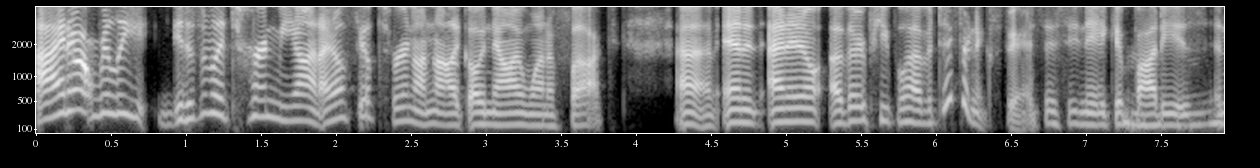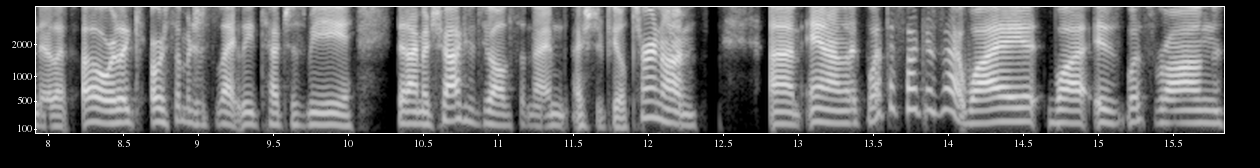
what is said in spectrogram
I don't really, it doesn't really turn me on. I don't feel turned on. I'm not like, oh, now I want to fuck. Um, and, and I know other people have a different experience. They see naked bodies and mm-hmm. they're like, oh, or like, or someone just lightly touches me that I'm attracted to. All of a sudden, I'm, I should feel turned on. Um, and I'm like, what the fuck is that? Why, what is, what's wrong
